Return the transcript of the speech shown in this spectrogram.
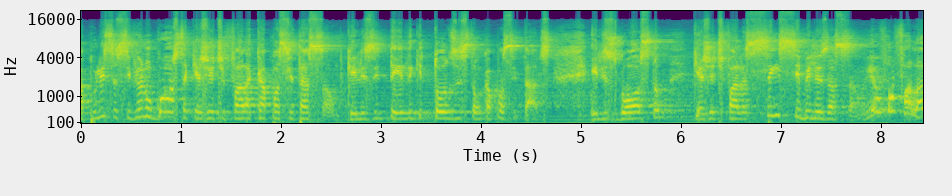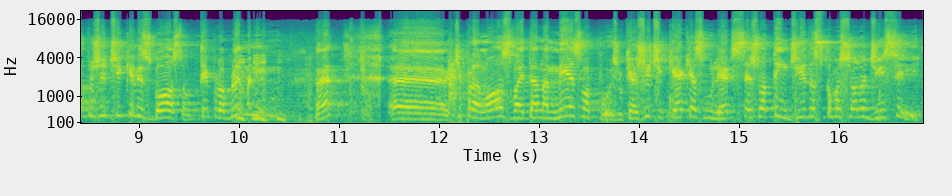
a, Polícia Civil não gosta que a gente fala capacitação, porque eles entendem que todos estão capacitados. Eles gostam que a gente fala sensibilização. E eu vou falar do jeitinho que eles gostam, não tem problema nenhum. Né? É, que para nós vai dar na mesma coisa. O que a gente quer é que as mulheres sejam atendidas, como a senhora disse aí,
